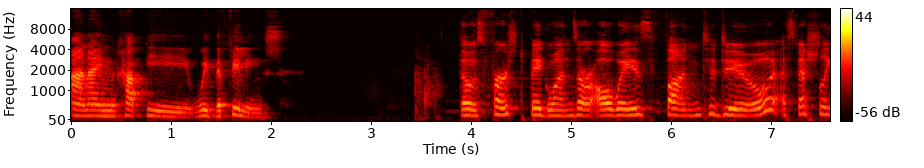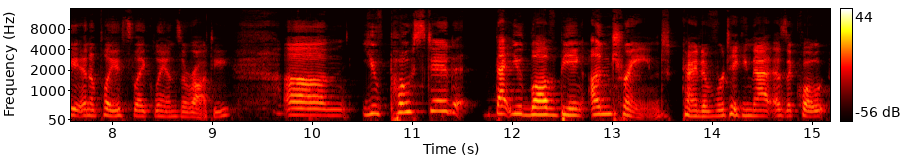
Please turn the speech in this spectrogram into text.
And I'm happy with the feelings. Those first big ones are always fun to do, especially in a place like Lanzarote. Um, you've posted that you love being untrained, kind of, we're taking that as a quote,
